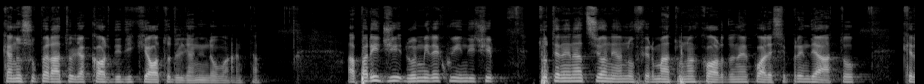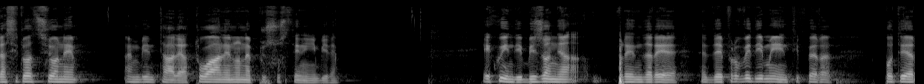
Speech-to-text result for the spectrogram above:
che hanno superato gli accordi di Kyoto degli anni 90. A Parigi 2015 tutte le nazioni hanno firmato un accordo nel quale si prende atto che la situazione ambientale attuale non è più sostenibile e quindi bisogna prendere dei provvedimenti per poter,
